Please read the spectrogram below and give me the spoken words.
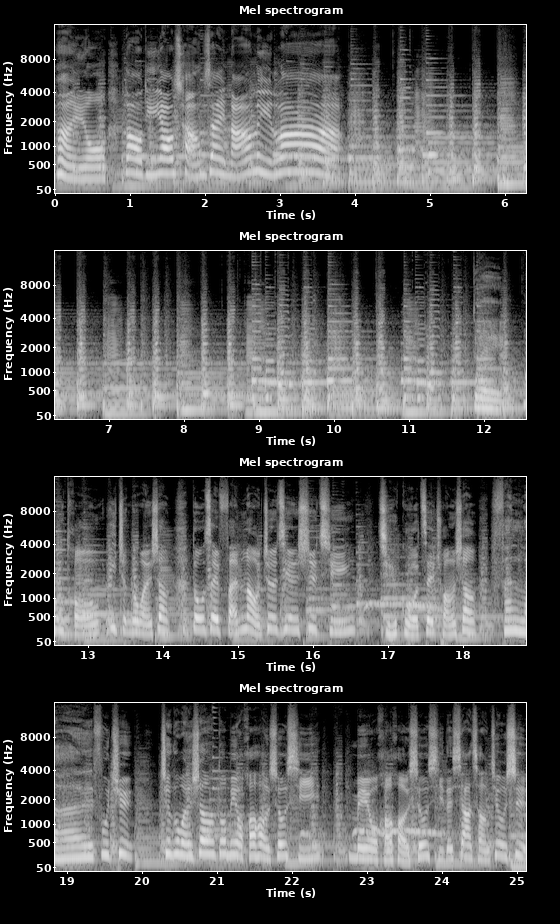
哎呦，到底要藏在哪里啦？对，牧童一整个晚上都在烦恼这件事情，结果在床上翻来覆去，整个晚上都没有好好休息。没有好好休息的下场就是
